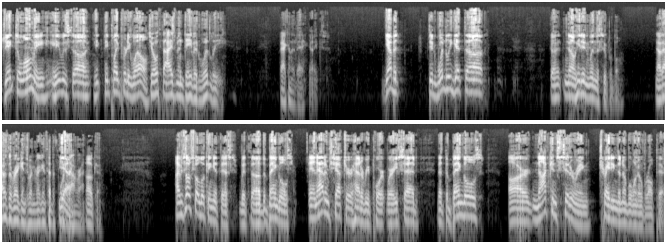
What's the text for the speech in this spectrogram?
Jake Delhomme, he was uh, he, he played pretty well. Joe Theismann, David Woodley. Back in the day. Yikes. Yeah, but did Woodley get? Uh, uh, no, he didn't win the Super Bowl. No, that was the Riggins when Riggins had the fourth yeah. down run. Okay. I was also looking at this with uh, the Bengals, and Adam Schefter had a report where he said that the Bengals are not considering trading the number one overall pick.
